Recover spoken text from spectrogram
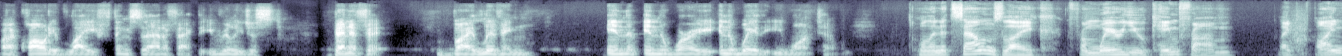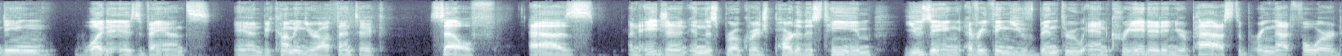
a quality of life, things to that effect. That you really just benefit by living in the in the way in the way that you want to. Well, and it sounds like from where you came from, like finding what is Vance and becoming your authentic self as an agent in this brokerage, part of this team, using everything you've been through and created in your past to bring that forward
